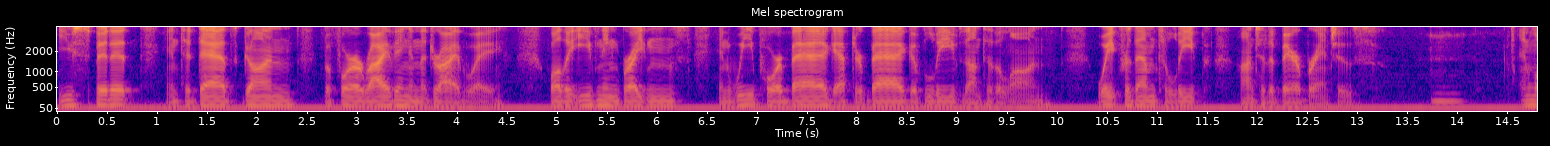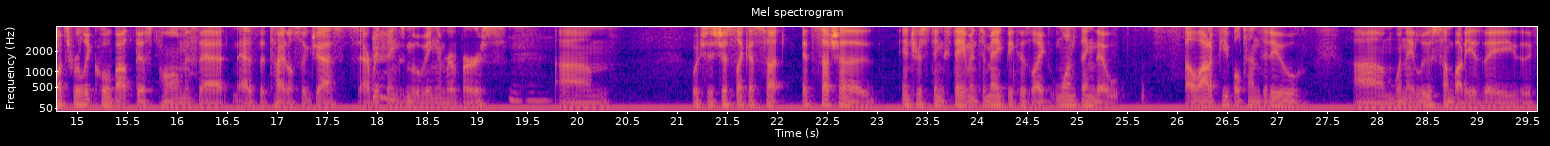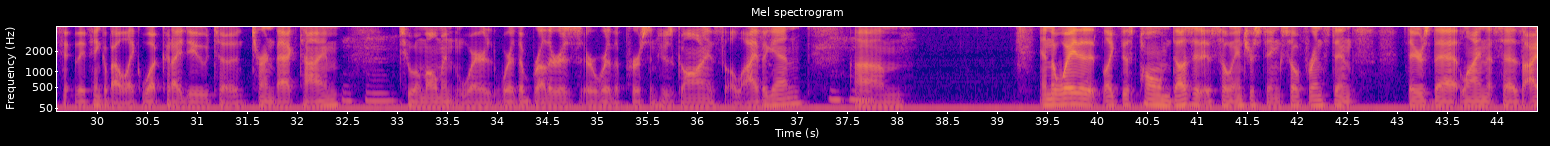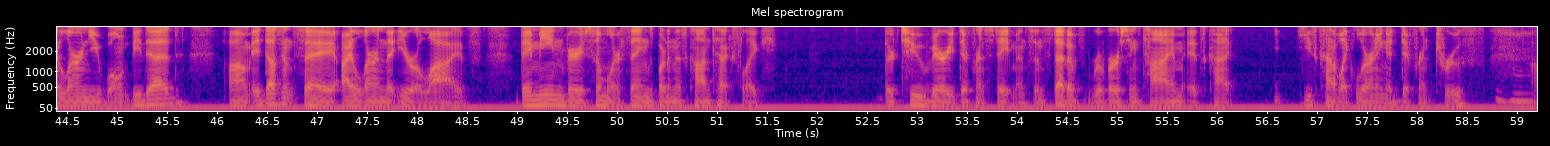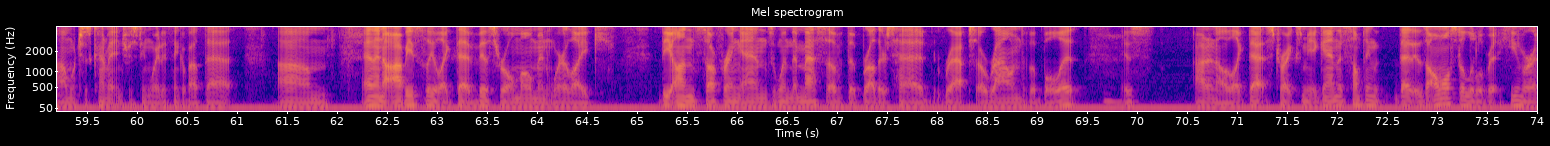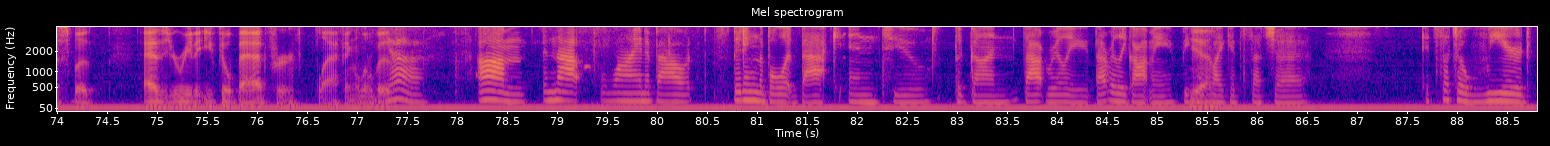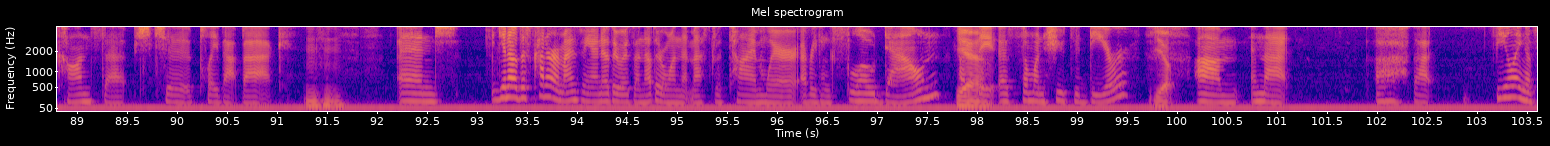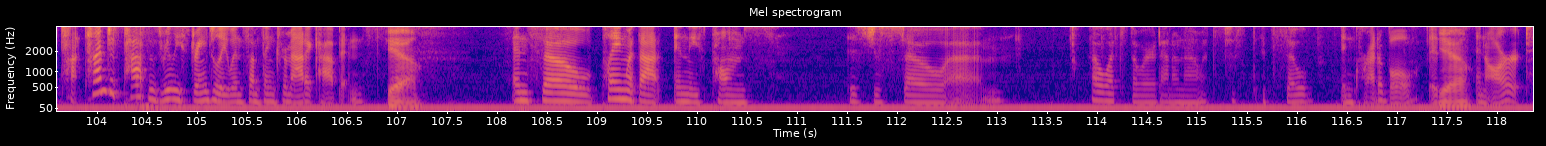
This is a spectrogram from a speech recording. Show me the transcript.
You spit it into Dad's gun before arriving in the driveway, while the evening brightens and we pour bag after bag of leaves onto the lawn, wait for them to leap onto the bare branches. And what's really cool about this poem is that, as the title suggests, everything's moving in reverse, um, which is just like a su- it's such a interesting statement to make because like one thing that a lot of people tend to do um, when they lose somebody is they they, th- they think about like what could I do to turn back time to a moment where where the brother is or where the person who's gone is alive again. Um, and the way that like this poem does it is so interesting. So, for instance, there's that line that says, "I learn you won't be dead." Um, it doesn't say, "I learn that you're alive." They mean very similar things, but in this context, like they're two very different statements. Instead of reversing time, it's kind of he's kind of like learning a different truth, um, which is kind of an interesting way to think about that. Um, and then obviously like that visceral moment where like the unsuffering ends when the mess of the brother's head wraps around the bullet is I don't know like that strikes me again as something that is almost a little bit humorous, but as you read it, you feel bad for laughing a little bit. Yeah. Um, and that line about spitting the bullet back into the gun, that really that really got me because Yeah. like it's such a it's such a weird concept to play that back. Mm-hmm. And you know, this kind of reminds me. I know there was another one that messed with time where everything slowed down Yeah. as they as someone shoots a deer, Yep. um, and that uh, that feeling of time time just passes really strangely when something traumatic happens. Yeah. And so playing with that in these poems is just so um, oh what's the word? I don't know. It's just it's so incredible. It's Yeah. an art.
